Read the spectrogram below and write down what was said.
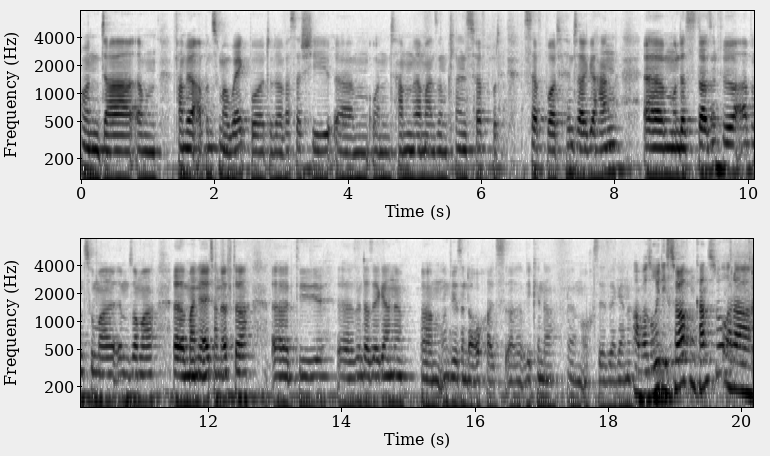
und da ähm, fahren wir ab und zu mal Wakeboard oder Wasserski ähm, und haben da mal so ein kleines Surfboard, Surfboard hintergehangen. Ähm, und das, da sind wir ab und zu mal im Sommer. Äh, meine Eltern öfter, äh, die äh, sind da sehr gerne. Ähm, und wir sind da auch als, äh, wir Kinder, ähm, auch sehr, sehr gerne. Aber so richtig surfen kannst du? Oder?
